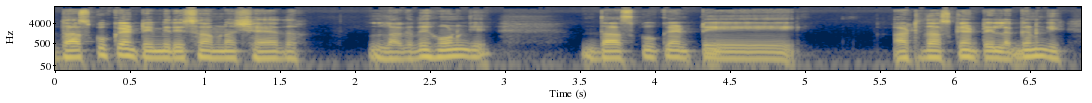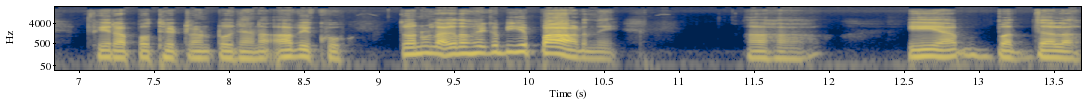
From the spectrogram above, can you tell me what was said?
10 ਕੁ ਘੰਟੇ ਮੇਰੇ ਹਿਸਾਬ ਨਾਲ ਸ਼ਾਇਦ ਲੱਗਦੇ ਹੋਣਗੇ। 10 ਕੁ ਘੰਟੇ 8-10 ਘੰਟੇ ਲੱਗਣਗੇ। ਫਿਰ ਆਪਾਂ ਉੱਥੇ ਟੋਰਾਂਟੋ ਜਾਣਾ। ਆ ਵੇਖੋ, ਤੁਹਾਨੂੰ ਲੱਗਦਾ ਹੋਵੇਗਾ ਵੀ ਇਹ ਪਹਾੜ ਨੇ। ਆਹਾ, ਇਹ ਆ ਬੱਦਲ,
